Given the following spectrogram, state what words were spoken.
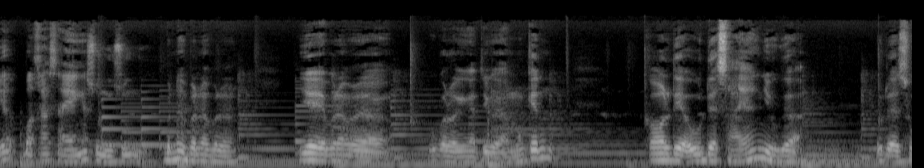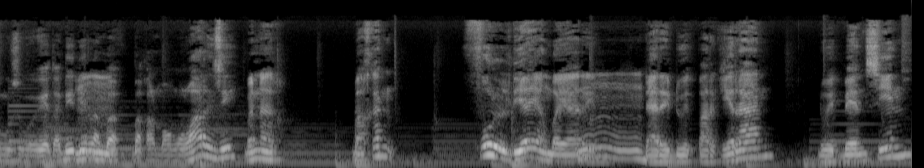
dia bakal sayangnya sungguh-sungguh. Bener bener bener iya iya bener bener gue baru ingat juga. Mungkin kalau dia udah sayang juga udah sungguh-sungguh kayak tadi dia Mm-mm. ba- bakal mau ngeluarin sih. Bener bahkan full dia yang bayarin Hmm. dari duit parkiran duit bensin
